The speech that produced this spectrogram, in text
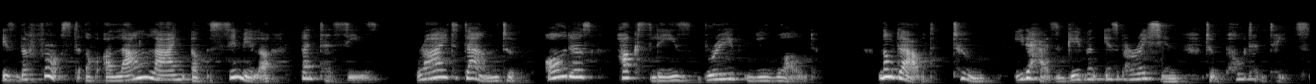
is the first of a long line of similar fantasies, right down to Aldous Huxley's Brave New World. No doubt, too, it has given inspiration to potentates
